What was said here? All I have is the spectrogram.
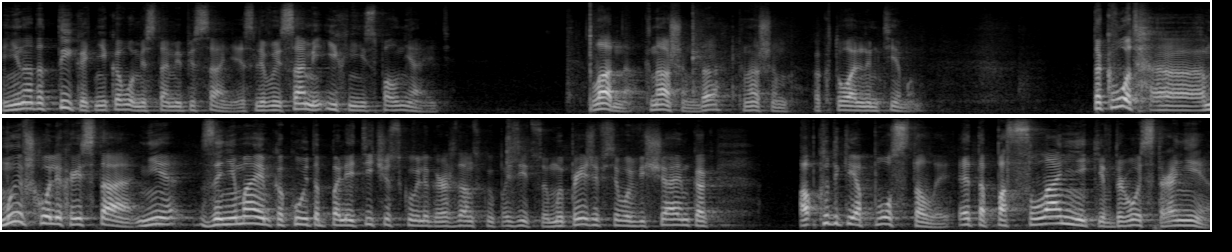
И не надо тыкать никого местами Писания, если вы сами их не исполняете. Ладно, к нашим, да, к нашим актуальным темам. Так вот, э, мы в школе Христа не занимаем какую-то политическую или гражданскую позицию. Мы прежде всего вещаем как... А кто такие апостолы? Это посланники в другой стране.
